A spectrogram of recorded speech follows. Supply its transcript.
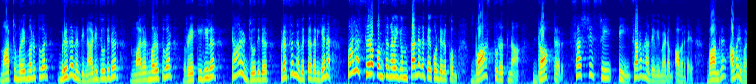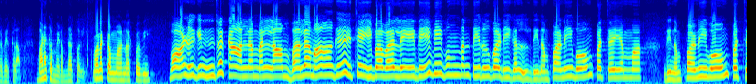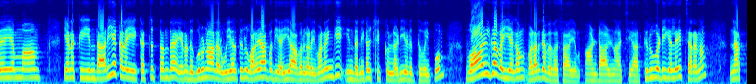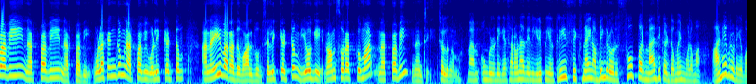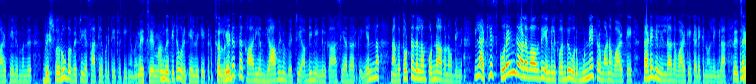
மாற்றுமுறை மருத்துவர் பிருகநந்தி நாடி ஜோதிடர் மலர் மருத்துவர் ரேக்கி ஹீலர் டாரட் ஜோதிடர் பிரசன்ன வித்தகர் என பல சிறப்பம்சங்களையும் தன்னகத்தை கொண்டிருக்கும் Vastu Ratna doctor Sashti Sri D Saravanadevi madam அவர்கள். வாங்க அவரை வரவேற்கலாம். வணக்கம் மேடம் நற்பவி. வணக்கம்மா நற்பவி. வாழுகின்ற காலமெல்லாம் வளமாக செய்பவளே தேவி உந்தன் திருவடிகள் தினம் பணிவோம் பச்சையம்மா. தினம் பணிவோம் பச்சையம்மாம் எனக்கு இந்த அரிய கலையை கற்றுத்தந்த எனது குருநாதர் உயர் திரு வளையாபதி ஐயா அவர்களை வணங்கி இந்த நிகழ்ச்சிக்குள் அடியெடுத்து வைப்போம். வாழ்க வையகம் வளர்க விவசாயம். ஆண்டாள் நாச்சியார் திருவடிகளே சரணம். நற்பவி நற்பவி நற்பவி. உலகெங்கும் நற்பவி ஒளிக்கட்டும். அனைவரது வாழ்வும் செழிக்கட்டும். யோகி ராம் சுரத்குமார் நற்பவி நன்றி. சொல்லுங்கம்மா. மேம் உங்களுடைய சரவணாதேவி இருப்பியல் த்ரீ சிக்ஸ் நைன் அப்படிங்கிற ஒரு சூப்பர் மேஜிக்கல் டொமைன் மூலமாக அனைவருடைய வாழ்க்கையிலும் வந்து விஸ்வரூப வெற்றியை சாத்தியப்படுத்திட்டு இருக்கீங்க மேடம் உங்ககிட்ட ஒரு கேள்வி கேட்கணும். எடுத்த காரியம் யாவினும் வெற்றி அப்படின்னு எங்களுக்கு ஆசையா தான் இருக்கு. எல்லாம் நாங்க தொட்டதெல்லாம் பொண்ணாகணும் அப்படின்னு. இல்ல அட்லீஸ்ட் குறைந்த அளவாவது எங்களுக்கு வந்து ஒரு முன்னேற்றமான வாழ்க்கை தடைகள் இல்லாத வாழ்க்கை கிடைக்கணும் இல்லைங்களா?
